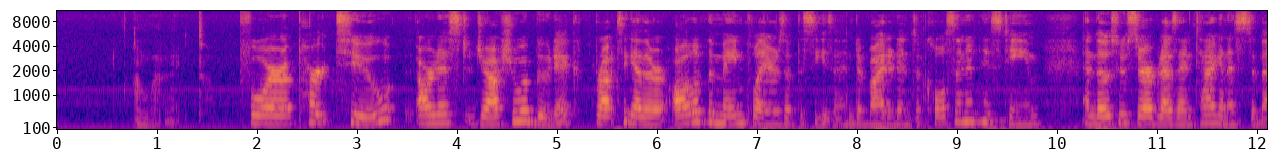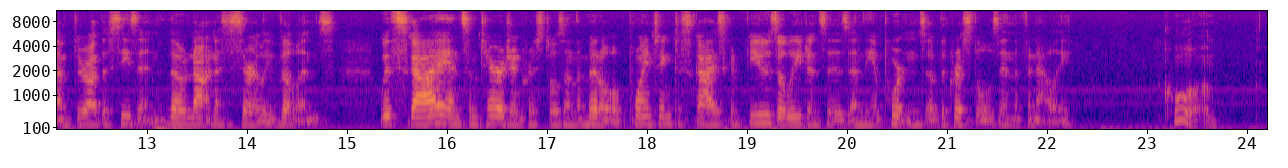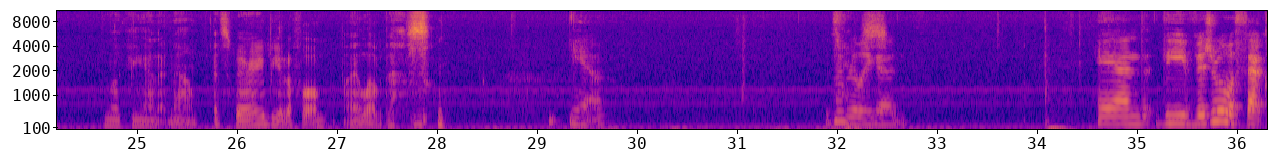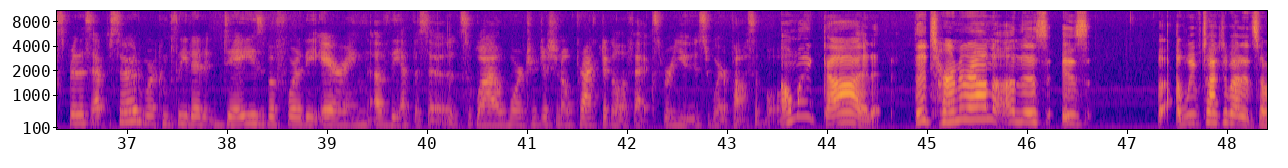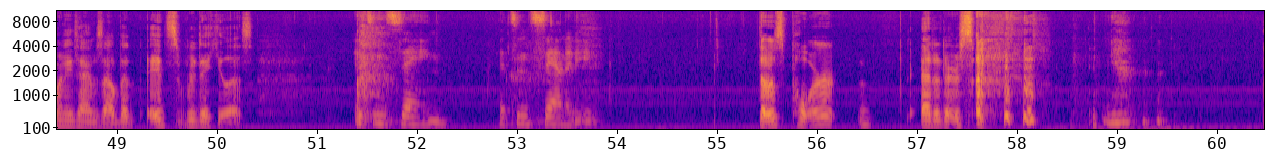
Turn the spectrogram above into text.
All right. For part two, artist Joshua Budich brought together all of the main players of the season, divided into Coulson and his team, and those who served as antagonists to them throughout the season, though not necessarily villains, with Skye and some Terrigen crystals in the middle, pointing to Skye's confused allegiances and the importance of the crystals in the finale. Cool. I'm looking at it now. It's very beautiful. I love this. Yeah. It's really good. And the visual effects for this episode were completed days before the airing of the episodes, while more traditional practical effects were used where possible. Oh my god. The turnaround on this is we've talked about it so many times now, but it's ridiculous. It's insane. It's insanity. Those poor editors. yeah.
